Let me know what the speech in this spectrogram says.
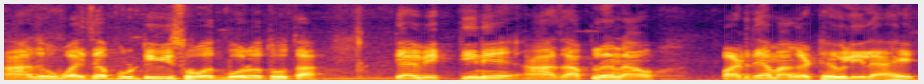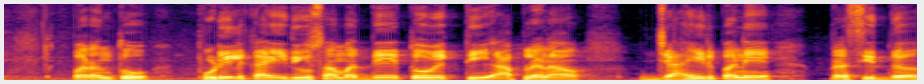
आज वैजापूर टी व्हीसोबत बोलत होता त्या व्यक्तीने आज आपलं नाव पडद्यामागं ठेवलेलं आहे. परंतु पुढील काही दिवसामध्ये तो व्यक्ती आपलं नाव जाहीरपणे प्रसिद्ध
